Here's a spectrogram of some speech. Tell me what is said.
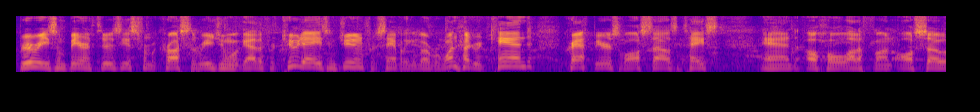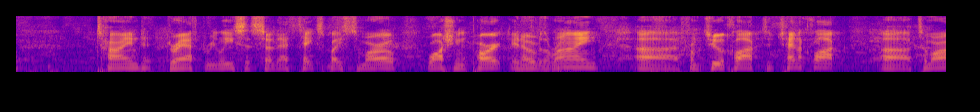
Breweries and beer enthusiasts from across the region will gather for two days in June for sampling of over 100 canned craft beers of all styles and tastes, and a whole lot of fun. Also, timed draft releases. So that takes place tomorrow, Washington Park and over the Rhine, uh, from 2 o'clock to 10 o'clock. Uh, tomorrow,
